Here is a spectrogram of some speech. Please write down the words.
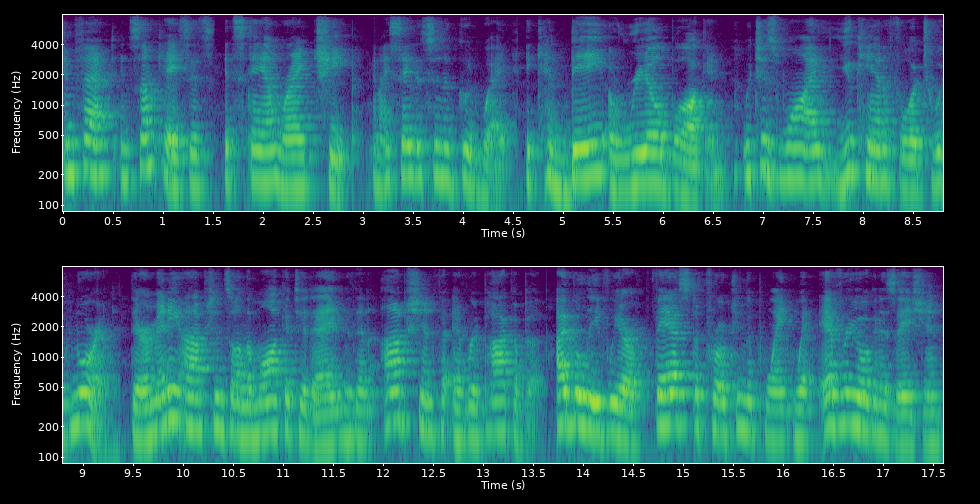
In fact, in some cases, it's downright cheap and I say this in a good way, it can be a real bargain, which is why you can't afford to ignore it. There are many options on the market today with an option for every pocketbook. I believe we are fast approaching the point where every organization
